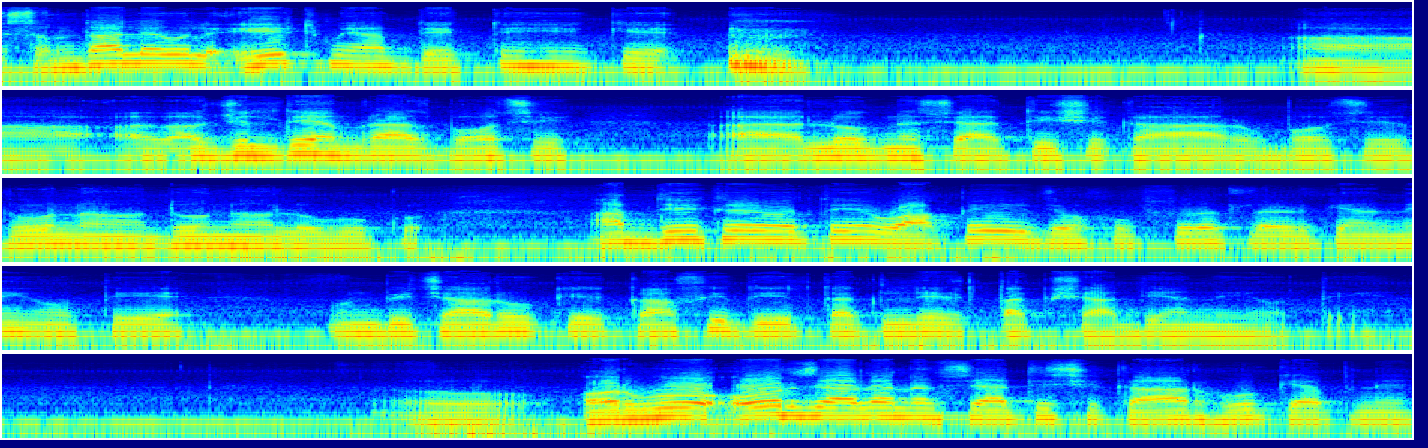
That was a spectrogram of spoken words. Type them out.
समदा लेवल एट में आप देखते हैं कि जल्द अमराज बहुत से आ, लोग नफसियाती शिकार बहुत से रोना धोना लोगों को। आप देख रहे होते हैं वाकई जो खूबसूरत लड़कियाँ नहीं होती है उन बेचारों के काफ़ी देर तक लेट तक शादियाँ नहीं होती और वो और ज़्यादा नफसियाती शिकार हो के अपने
